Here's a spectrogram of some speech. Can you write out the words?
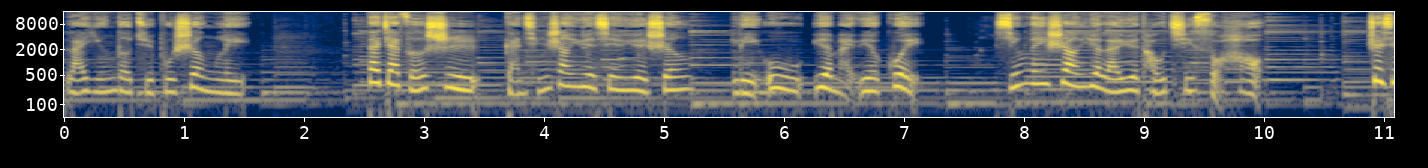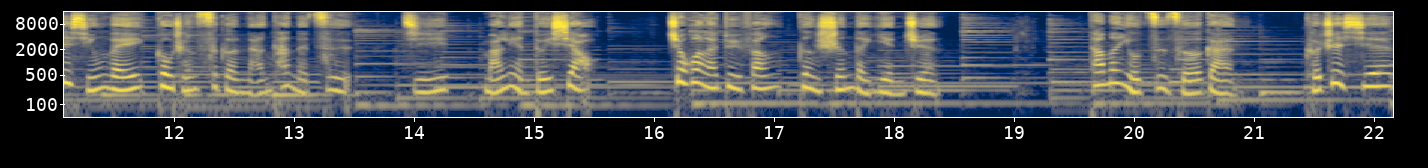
来赢得局部胜利，代价则是感情上越陷越深，礼物越买越贵，行为上越来越投其所好。这些行为构成四个难看的字，即满脸堆笑，却换来对方更深的厌倦。他们有自责感，可这些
